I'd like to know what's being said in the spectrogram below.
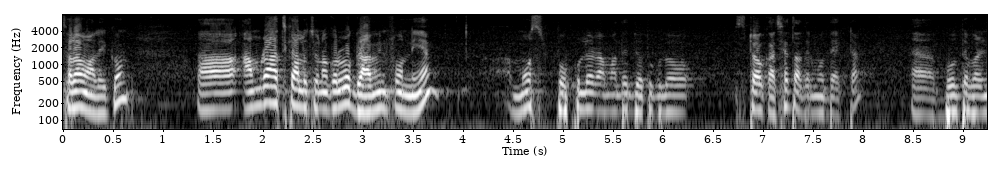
সালাম আলাইকুম। আমরা আজকে আলোচনা করব গ্রামীণ ফোন নিয়ে। মোস্ট পপুলার আমাদের যতগুলো স্টক আছে, তাদের মধ্যে একটা। বলতে পারেন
